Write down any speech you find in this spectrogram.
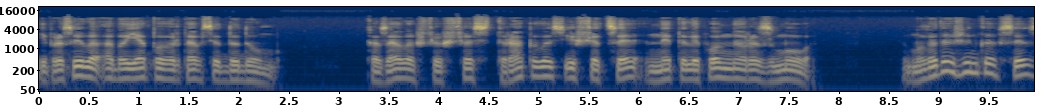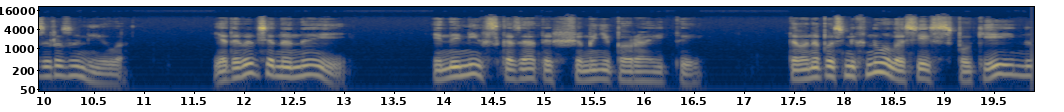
і просила, аби я повертався додому. Казала, що щось трапилось і що це не телефонна розмова. Молода жінка все зрозуміла. Я дивився на неї і не міг сказати, що мені пора йти. Та вона посміхнулася і спокійно,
